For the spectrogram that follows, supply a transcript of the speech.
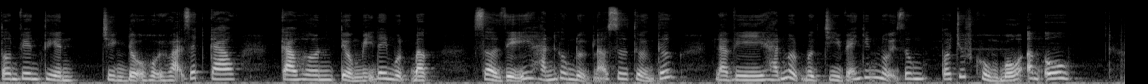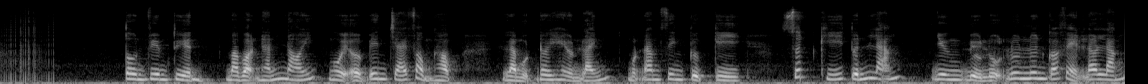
Tôn Viên Thuyền trình độ hội họa rất cao, cao hơn Tiểu Mỹ đây một bậc. Sở dĩ hắn không được lão sư thưởng thức là vì hắn một mực chỉ vẽ những nội dung có chút khủng bố âm u. Tôn Viêm Thuyền mà bọn hắn nói ngồi ở bên trái phòng học là một nơi hẻo lánh, một nam sinh cực kỳ xuất khí tuấn lãng, nhưng biểu lộ luôn luôn có vẻ lo lắng.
